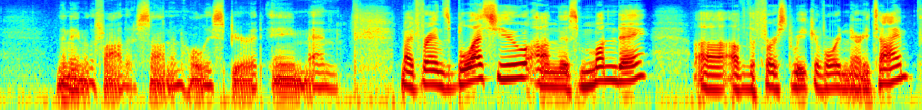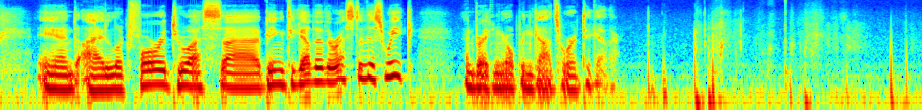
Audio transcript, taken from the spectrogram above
In the name of the Father, Son, and Holy Spirit. Amen. My friends, bless you on this Monday uh, of the first week of Ordinary Time. And I look forward to us uh, being together the rest of this week and breaking open God's Word together.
